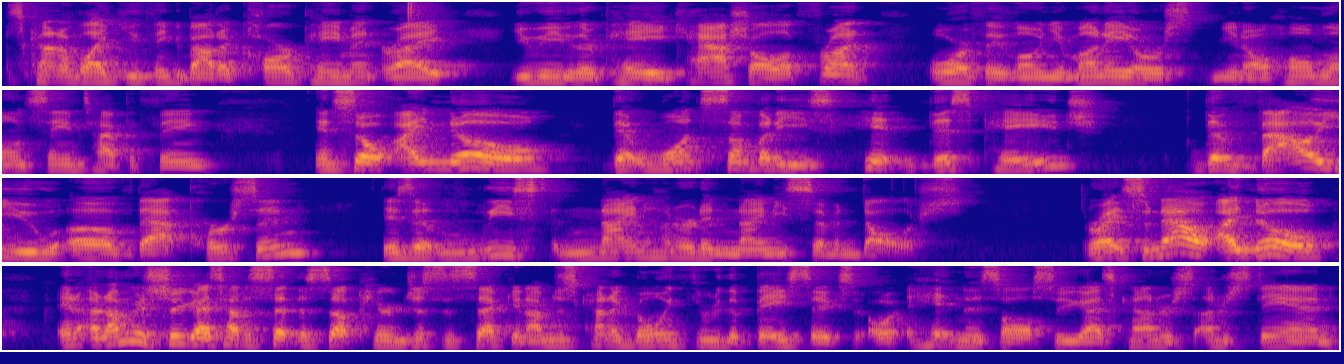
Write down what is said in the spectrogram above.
It's kind of like you think about a car payment, right? You either pay cash all up front or if they loan you money or you know home loan same type of thing. And so I know that once somebody's hit this page the value of that person is at least $997 Right, so now I know and, and I'm gonna show you guys how to set this up here in just a second. I'm just kind of going through the basics or hitting this all so you guys can understand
